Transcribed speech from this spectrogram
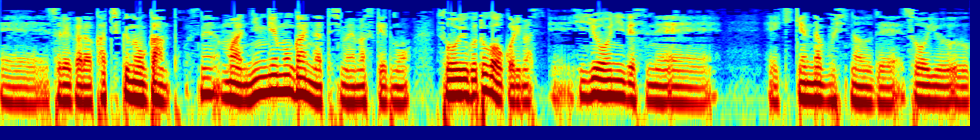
えー、それから家畜の癌とかですね。まあ人間も癌になってしまいますけれども、そういうことが起こります。えー、非常にですね、えー、危険な物質なので、そういう、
